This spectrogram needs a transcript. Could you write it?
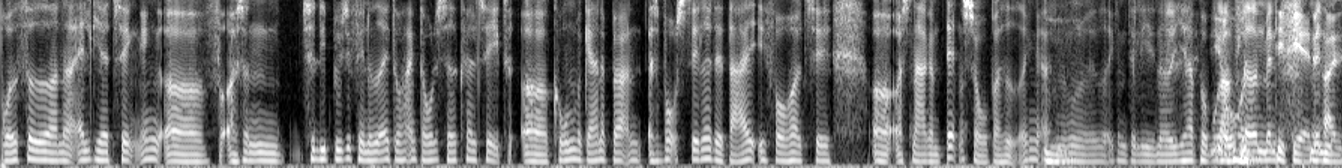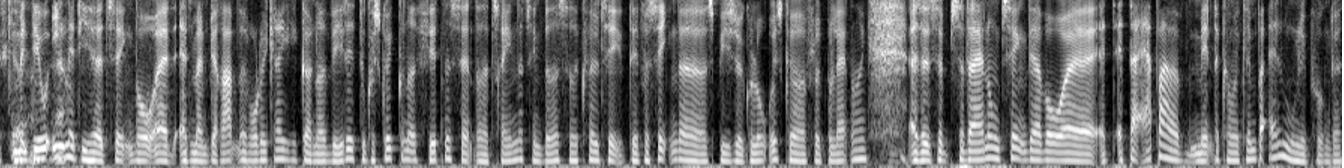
brødfødderne og alle de her ting, ikke? Og, og sådan, så lige pludselig finde ud af, at du har en dårlig sædkvalitet, og konen vil gerne have børn. Altså, hvor stiller det dig i forhold til at, at snakke om den sårbarhed? Ikke? Altså, mm. nu jeg ved ikke, om det er lige noget, I har på programfladen, men, det, det, er men, faktisk, men altså. det er jo ja. en af de her ting, hvor at, at man bliver ramt, hvor du ikke rigtig gør noget ved det. Du kan sgu ikke gå ned i fitnesscenteret og træne dig til en bedre sædkvalitet. Det er for sent at spise økologisk og flytte på landet. Ikke? Altså, så, så der er nogle ting der, hvor at, at der er bare mænd, der kommer i klemme på alle mulige punkter.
